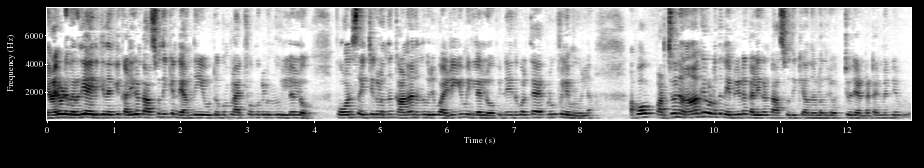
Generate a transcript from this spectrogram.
ഞാനിവിടെ വെറുതെ ആയിരിക്കുന്നത് എനിക്ക് കളി കണ്ട് ആസ്വദിക്കണ്ടേ? അന്ന് ഈ യൂട്യൂബും പ്ലാറ്റ്ഫോമുകളൊന്നും ഇല്ലല്ലോ. പോൺ സൈറ്റുകളൊന്നും കാണാനൊന്നും ഒരു വഴിയും ഇല്ലല്ലോ. പിന്നെ ഇതുപോലത്തെ ബ്ലൂ ഫിലിമും ഇല്ല. അപ്പോൾ പഠിച്ചവൻ ആകെ ഉള്ളത് നബിയുടെ കളി കണ്ട് ആസ്വദിക്കുക എന്നുള്ളത് ഒരു ഒറ്റ ഒരു എന്റർടൈൻമെന്റേ ഉള്ളൂ.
